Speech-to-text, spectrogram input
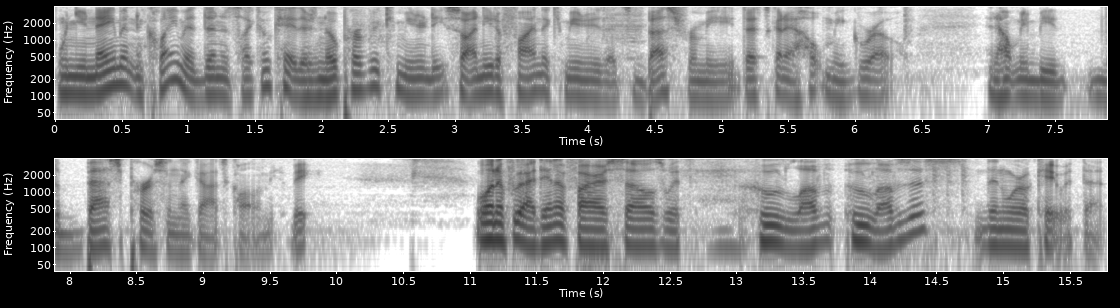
when you name it and claim it, then it's like okay, there's no perfect community, so I need to find the community that's best for me, that's going to help me grow, and help me be the best person that God's calling me to be. Well, and if we identify ourselves with who love who loves us, then we're okay with that.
